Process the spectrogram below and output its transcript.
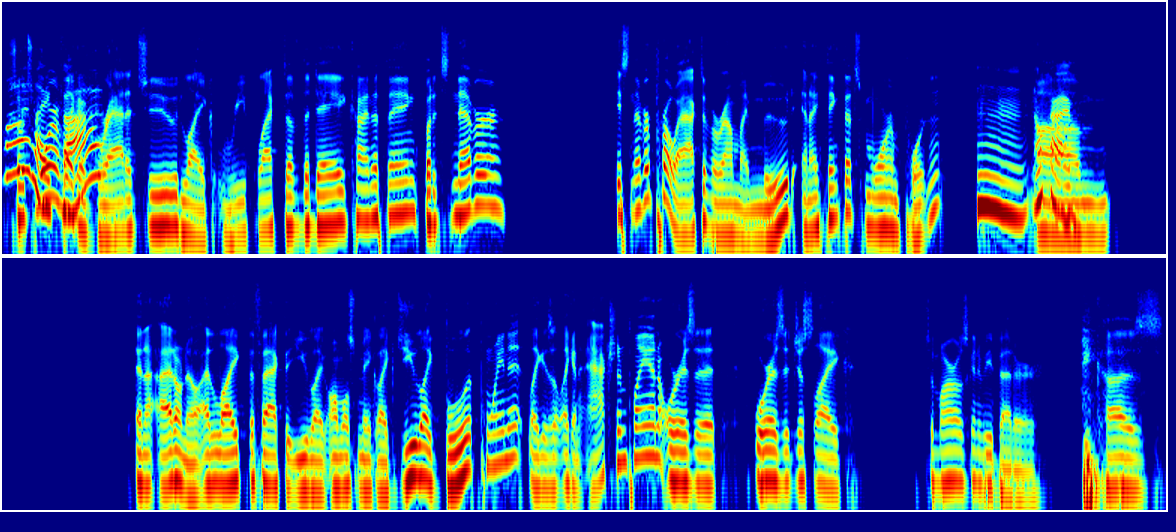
Well, So it's like more of like a gratitude, like reflect of the day kind of thing, but it's never it's never proactive around my mood, and I think that's more important. Mm, okay. Um, and I, I don't know. I like the fact that you like almost make like. Do you like bullet point it? Like, is it like an action plan, or is it, or is it just like tomorrow's going to be better because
